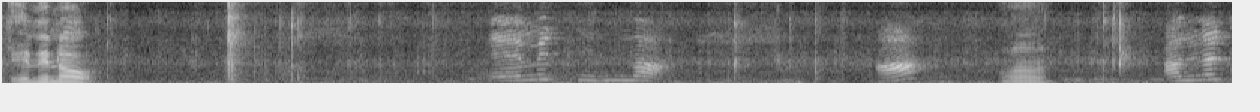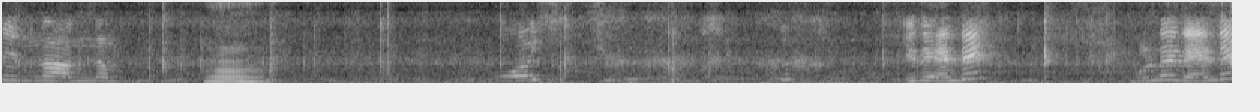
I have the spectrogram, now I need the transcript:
ఆ? ఏం తిన్నావు ఏమి తిన్నా? ఆ, అన్న తిన్నా అన్నం. ఆ. ఇదేంటి? గుండె ఇదేంటి?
